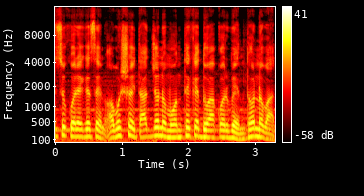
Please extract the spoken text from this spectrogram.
কিছু করে গেছেন অবশ্যই তার জন্য মন থেকে দোয়া করবেন। ধন্যবাদ।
